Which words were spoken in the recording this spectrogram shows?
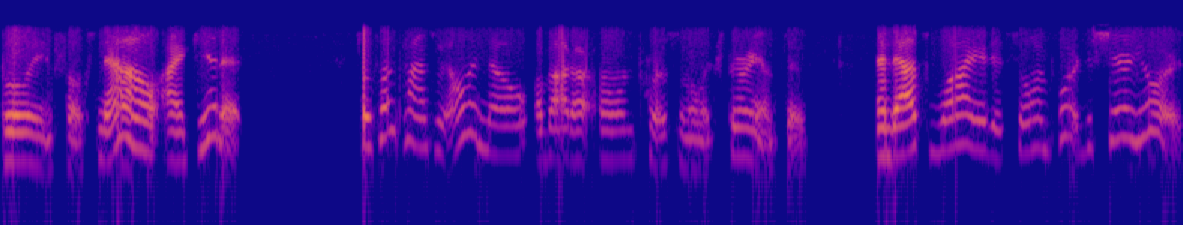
bullying folks. Now I get it. So sometimes we only know about our own personal experiences. And that's why it is so important to share yours.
